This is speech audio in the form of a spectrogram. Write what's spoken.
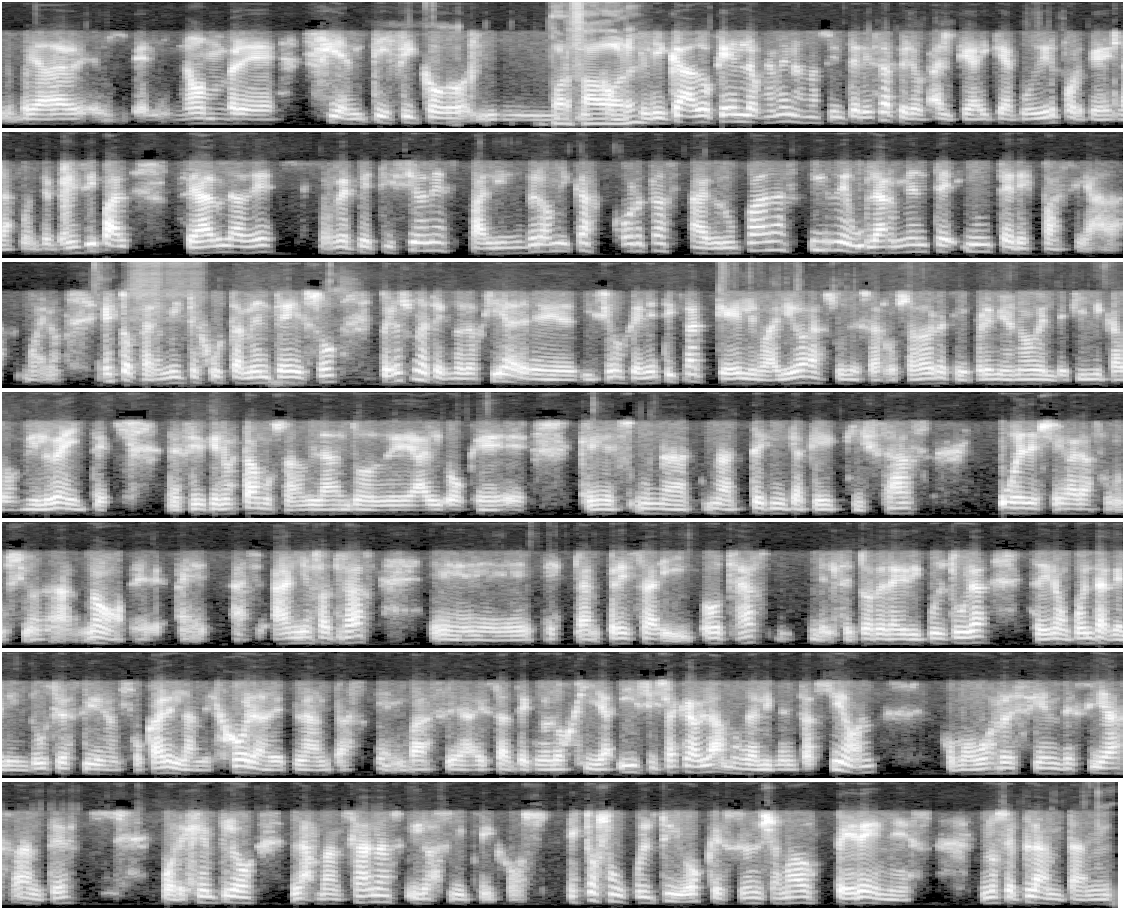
voy a dar el, nombre científico y Por favor. complicado, que es lo que menos nos interesa, pero al que hay que acudir porque es la fuente principal. Se habla de repeticiones palindrómicas cortas, agrupadas y regularmente interespaciadas. Bueno, esto permite justamente eso, pero es una tecnología de edición genética que le valió a sus desarrolladores el Premio Nobel de Química 2020. Es decir, que no estamos hablando de algo que, que es una, una técnica que quizás puede llegar a funcionar. No, eh, eh, años atrás eh, esta empresa y otras del sector de la agricultura se dieron cuenta que la industria se iba a enfocar en la mejora de plantas en base a esa tecnología. Y si ya que hablamos de alimentación, como vos recién decías antes, por ejemplo, las manzanas y los cítricos. Estos son cultivos que son llamados perennes, no se plantan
